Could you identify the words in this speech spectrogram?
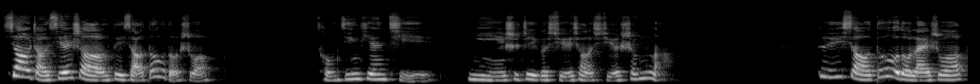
校长先生对小豆豆说：“从今天起，你是这个学校的学生了。”对于小豆豆来说，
